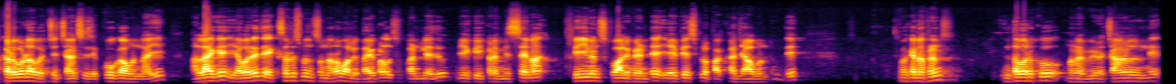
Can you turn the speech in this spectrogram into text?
అక్కడ కూడా వచ్చే ఛాన్సెస్ ఎక్కువగా ఉన్నాయి. అలాగే ఎవరైతే ఎక్స్ సర్వీస్మెన్స్ ఉన్నారో వాళ్ళు భయపడాల్సిన పని లేదు. మీకు ఇక్కడ మిస్ అయినా త్రీ ఈవెంట్స్ క్వాలిఫై అంటే ఏపీఎస్పీలో పక్కా జాబ్ ఉంటుంది. ఓకేనా ఫ్రెండ్స్ ఇంతవరకు మన ఛానల్ని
